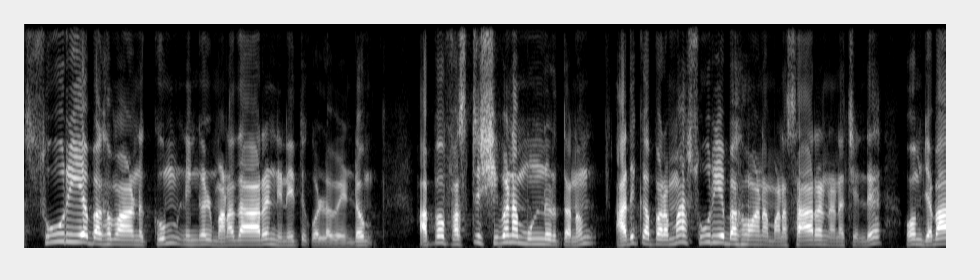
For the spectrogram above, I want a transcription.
சூரிய பகவானுக்கும் நீங்கள் மனதார நினைத்து கொள்ள வேண்டும். அப்போ ஃபஸ்ட்டு சிவனை முன்னிறுத்தணும். அதுக்கப்புறமா சூரிய பகவானை மனசார நினச்சிண்டு ஓம் ஜபா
